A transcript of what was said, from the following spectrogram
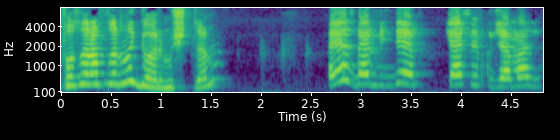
Fotoğraflarını görmüştüm. Ayaz ben bindim. Gel seni kucağıma alayım.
